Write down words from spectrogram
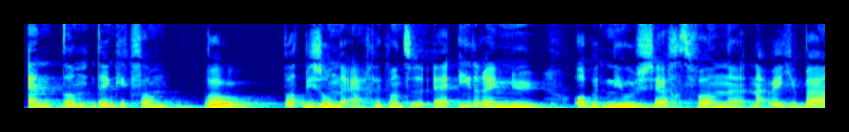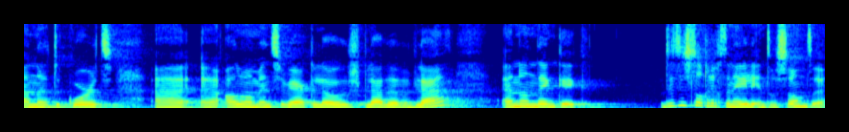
En dan denk ik van, wow, wat bijzonder eigenlijk. Want uh, iedereen nu op het nieuws zegt van, uh, nou weet je, banen tekort, allemaal mensen werkeloos, bla bla bla bla. En dan denk ik, dit is toch echt een hele interessante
